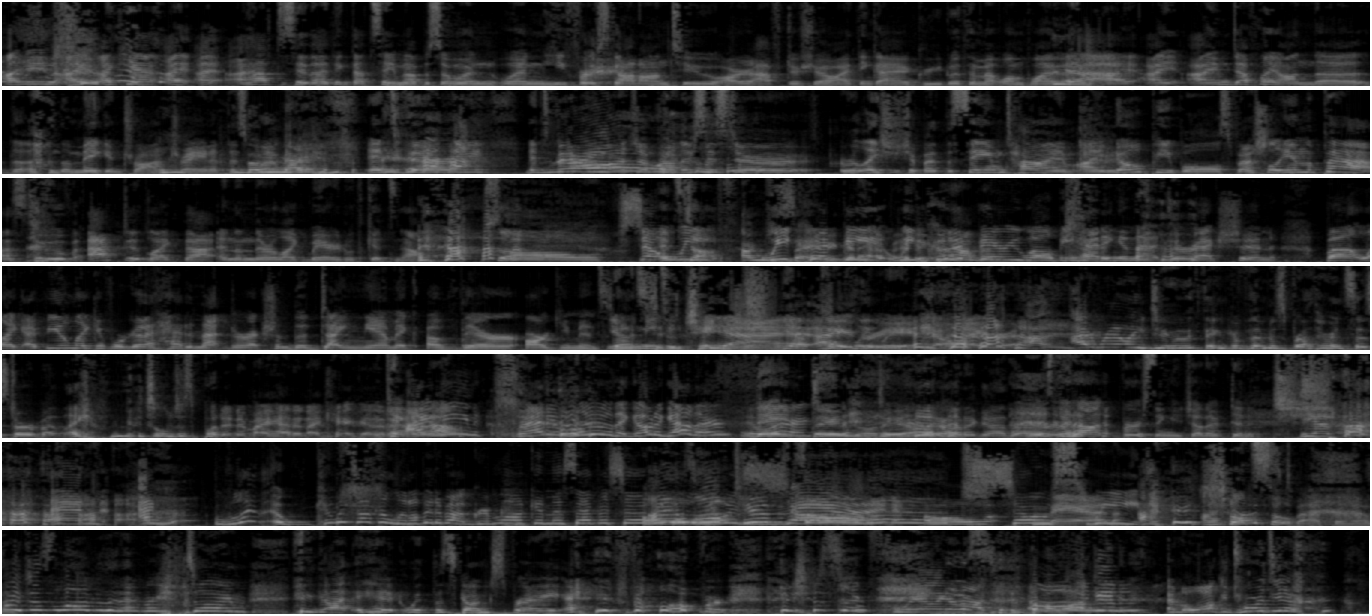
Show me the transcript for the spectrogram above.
I mean, I, I can't. I, I I have to say that I think that same episode when when he first got onto our after show, I think I agreed with him at one point. And Yeah. I, I I'm definitely on the the the Megantron train at this The point. Where it's very it's very much a brother sister relationship. At the same time, I know people, especially in the past, who have acted like that, and then they're like married with kids now. So So it's we tough. We saying, could it could be we It could could very well be heading in that direction, but like I feel like if we're gonna head in that direction, the dynamic of their arguments Yeah, needs, needs to be to change. changing. Yeah, Yeah, I, I completely. agree. No, I agree. I, I really do think of them as brother and sister, but like Mitchell just put it in my head, and I can't get it Can't out. get it I mean, red and blue, they go together. It They works. do They go do together. go together. At least they're not versing each other, did it? Yep. and and let- uh, can we talk a little bit about Grimlock in this episode? I Because he loved was him so, so much. so Oh, man. sweet. I felt so bad for him. I just loved that every time he got hit with the skunk spray and he fell over, he's just like flailing around. Am I walking? Am I walking towards you?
